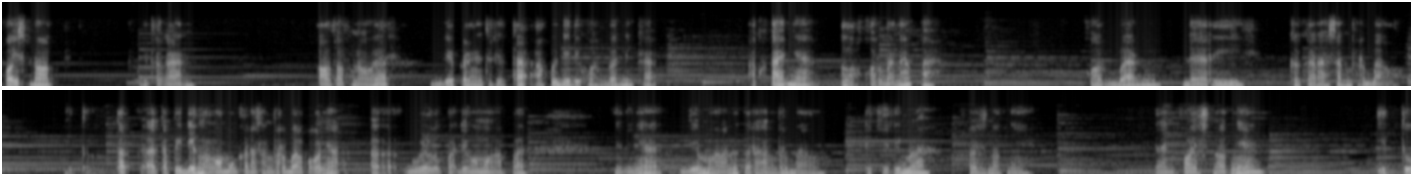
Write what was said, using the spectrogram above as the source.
voice note out of nowhere dia pengen cerita aku jadi korban nih kak. Aku tanya oh korban apa? Korban dari kekerasan verbal gitu. Tapi, eh, tapi dia nggak ngomong kekerasan verbal pokoknya eh, gue lupa dia ngomong apa. Jadinya dia mengalami kekerasan verbal dikirimlah voice note nya dan voice note nya itu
